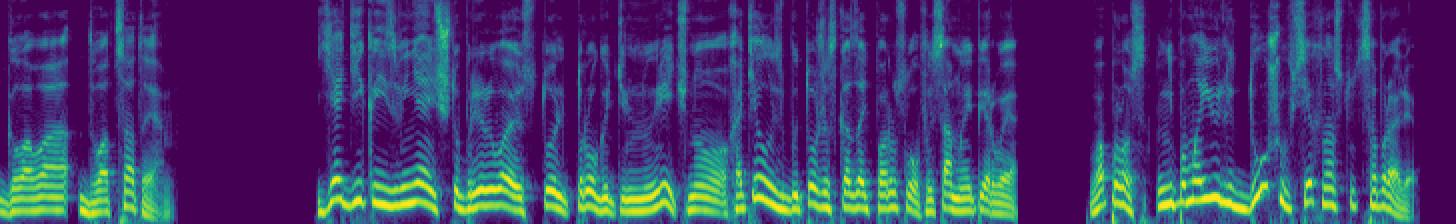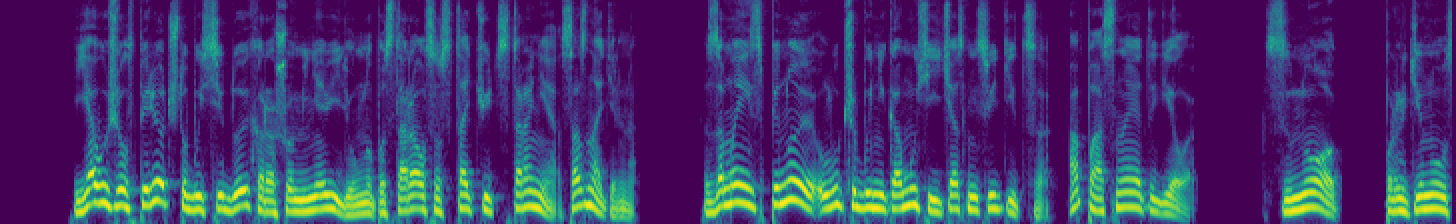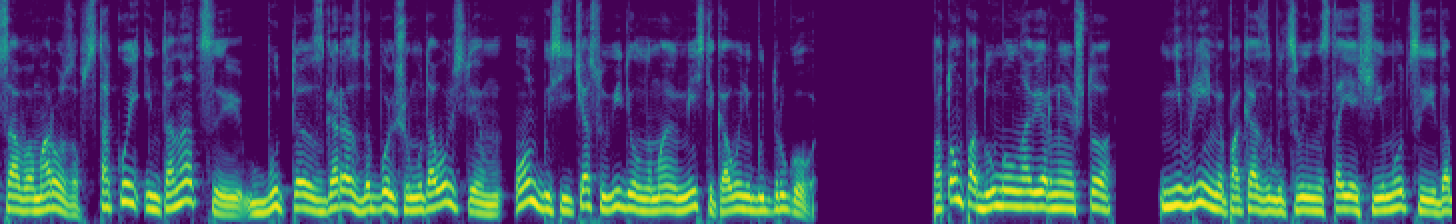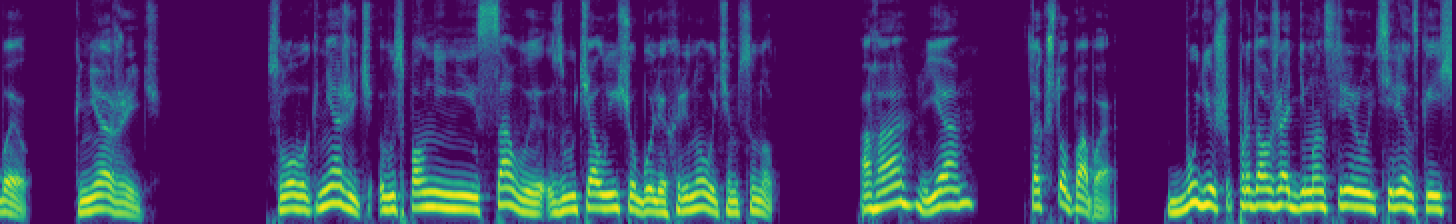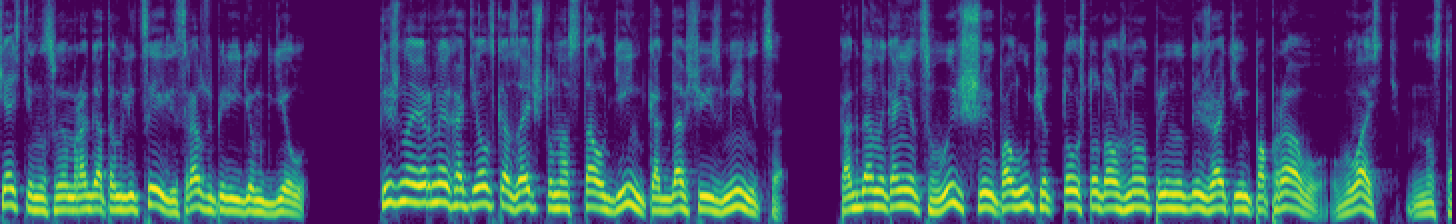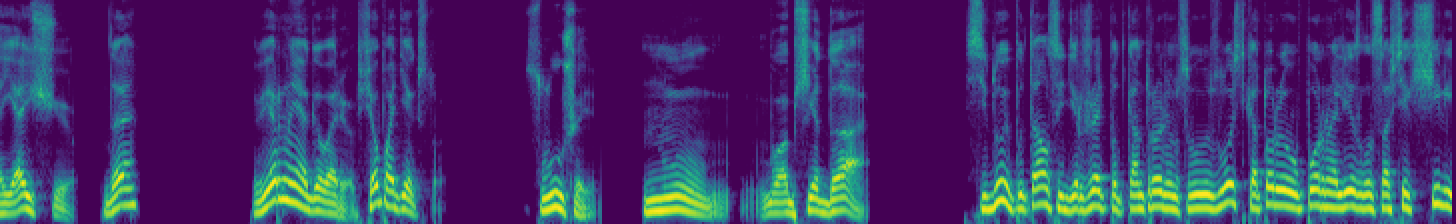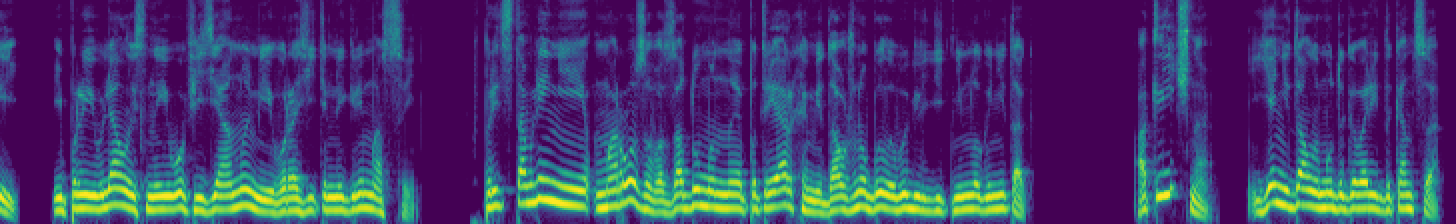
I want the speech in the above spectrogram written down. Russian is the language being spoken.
Глава 20 Я дико извиняюсь, что прерываю столь трогательную речь, но хотелось бы тоже сказать пару слов. И самое первое. Вопрос, не по мою ли душу всех нас тут собрали? Я вышел вперед, чтобы Седой хорошо меня видел, но постарался встать чуть в стороне, сознательно. За моей спиной лучше бы никому сейчас не светиться. Опасное это дело. «Сынок, Протянул Сава Морозов с такой интонацией, будто с гораздо большим удовольствием он бы сейчас увидел на моем месте кого-нибудь другого. Потом подумал, наверное, что не время показывать свои настоящие эмоции и добавил «Княжич». Слово «княжич» в исполнении Саввы звучало еще более хреново, чем «сынок». «Ага, я. Так что, папа, Будешь продолжать демонстрировать вселенское счастье на своем рогатом лице или сразу перейдем к делу? Ты же, наверное, хотел сказать, что настал день, когда все изменится. Когда, наконец, высшие получат то, что должно принадлежать им по праву, власть, настоящую, да? Верно я говорю, все по тексту. Слушай, ну, вообще да. Седой пытался держать под контролем свою злость, которая упорно лезла со всех щелей и проявлялась на его физиономии выразительной гримасой. В представлении Морозова, задуманное патриархами, должно было выглядеть немного не так. «Отлично!» Я не дал ему договорить до конца.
